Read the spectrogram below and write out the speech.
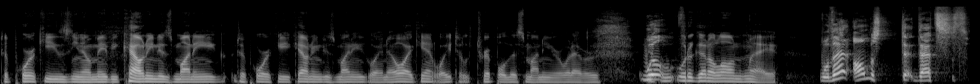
to Porky's, you know, maybe counting his money to Porky, counting his money, going, "Oh, I can't wait to triple this money or whatever." Well- would have gone a long way. Well, that almost th- that's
